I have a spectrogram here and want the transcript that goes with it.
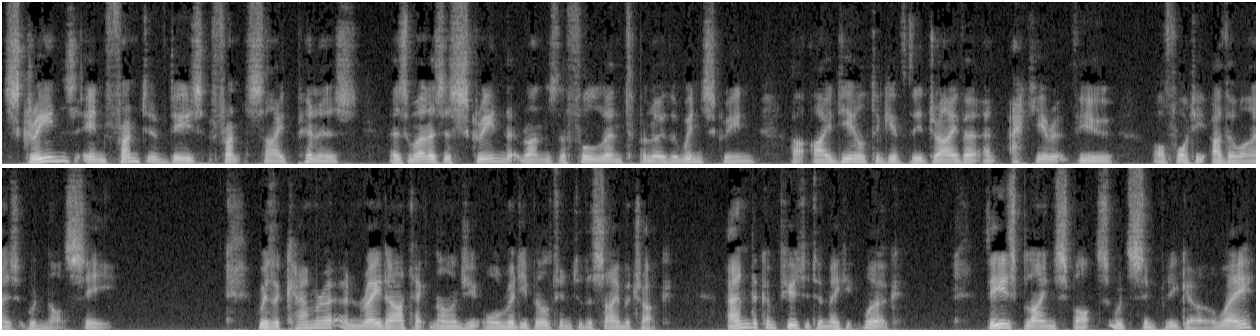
Screens in front of these front side pillars as well as a screen that runs the full length below the windscreen are ideal to give the driver an accurate view of what he otherwise would not see. With the camera and radar technology already built into the Cybertruck and the computer to make it work, these blind spots would simply go away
